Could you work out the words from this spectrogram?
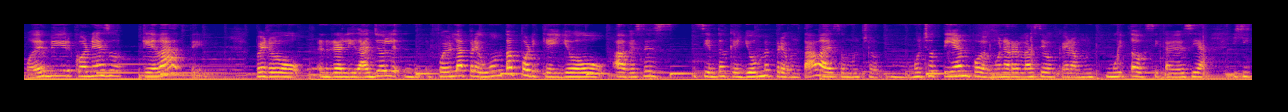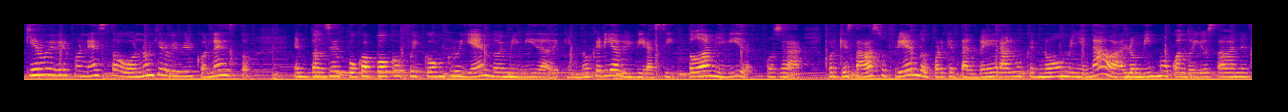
podés vivir con eso, quédate. Pero en realidad yo le, fue la pregunta porque yo a veces siento que yo me preguntaba eso mucho, mucho tiempo en una relación que era muy, muy tóxica. Yo decía, ¿y qué quiero vivir con esto o no quiero vivir con esto? Entonces poco a poco fui concluyendo en mi vida de que no quería vivir así toda mi vida. O sea, porque estaba sufriendo, porque tal vez era algo que no me llenaba. Lo mismo cuando yo estaba en El,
